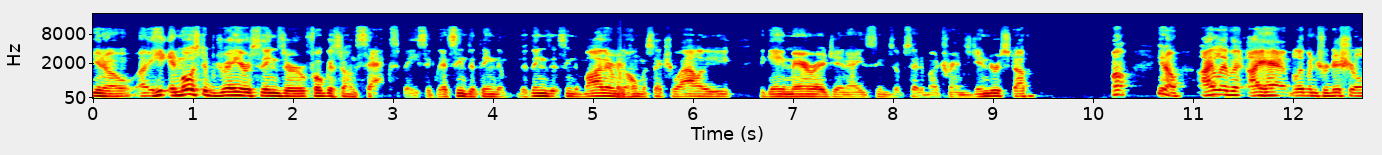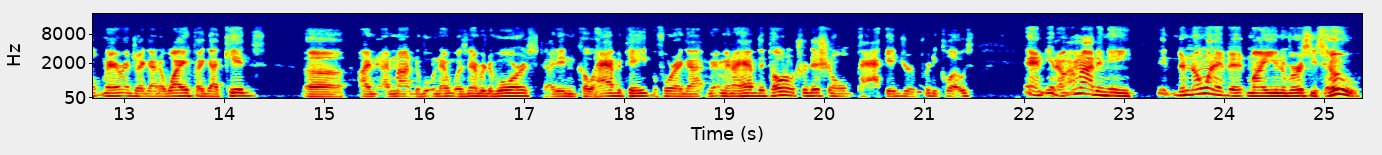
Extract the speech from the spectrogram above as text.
You know, uh, he, and most of Dreher's things are focused on sex. Basically, that seems the thing that the things that seem to bother him: the homosexuality, the gay marriage, and he seems upset about transgender stuff. Well, you know, I live, I have live in traditional marriage. I got a wife, I got kids. Uh, I, am not, was never divorced. I didn't cohabitate before I got, I mean, I have the total traditional package or pretty close. And you know, I'm not in any. No one at my university says, "Oh,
